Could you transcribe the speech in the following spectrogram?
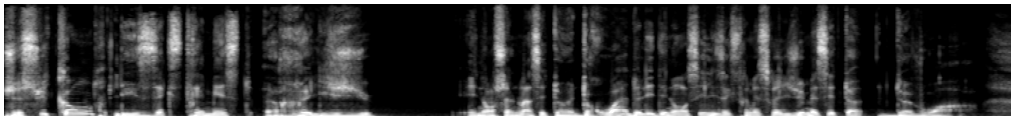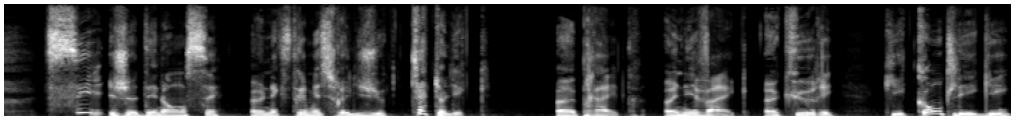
Je suis contre les extrémistes religieux. Et non seulement c'est un droit de les dénoncer, les extrémistes religieux, mais c'est un devoir. Si je dénonçais un extrémiste religieux catholique, un prêtre, un évêque, un curé, qui est contre les gays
